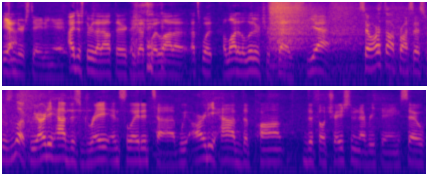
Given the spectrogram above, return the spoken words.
yeah. understating it. I just threw that out there because that's what a lot of that's what a lot of the literature says. Yeah. So our thought process was, look, we already have this great insulated tub. We already have the pump, the filtration, and everything. So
